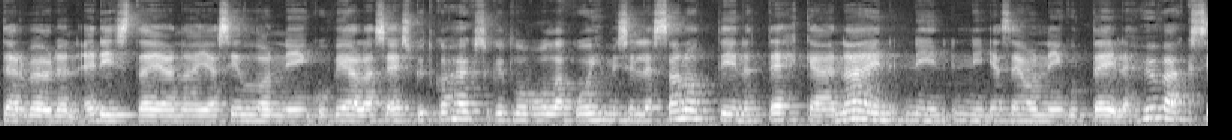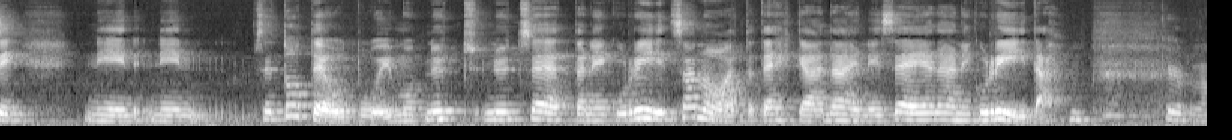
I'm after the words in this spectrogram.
terveyden edistäjänä ja silloin niin kuin vielä 70-80-luvulla, kun ihmisille sanottiin, että tehkää näin niin, niin, ja se on niin kuin teille hyväksi, niin, niin se toteutui, mutta nyt, nyt se, että niin kuin riit sanoo, että tehkää näin, niin se ei enää niin kuin riitä. Kyllä.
